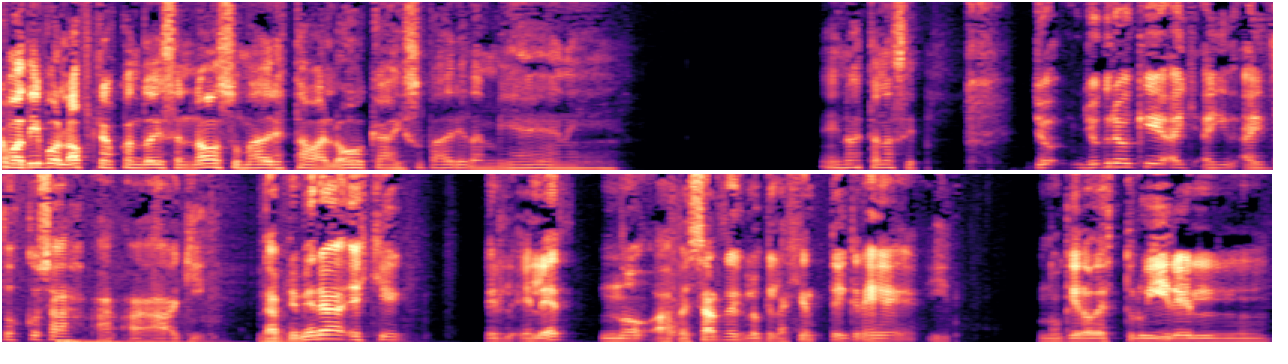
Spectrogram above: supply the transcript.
Como tipo Lovecraft cuando dicen, no, su madre estaba loca y su padre también, y, y no es tan así. Yo, yo creo que hay, hay, hay dos cosas a- a- aquí. La primera es que el, el Ed, no, a pesar de lo que la gente cree, y no quiero destruir el,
